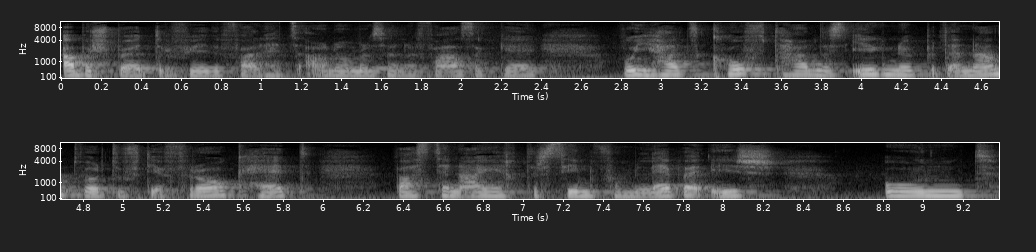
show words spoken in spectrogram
Aber später auf jeden Fall hat es auch noch mal so eine Phase gegeben, wo ich halt gehofft habe, dass irgendjemand eine Antwort auf die Frage hat, was denn eigentlich der Sinn vom Leben ist. Und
